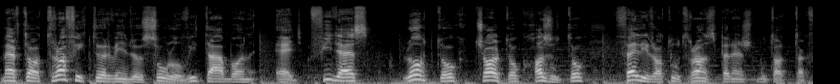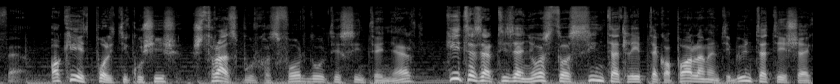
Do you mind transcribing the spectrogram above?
mert a trafik törvényről szóló vitában egy Fidesz loptok, csaltok, hazudtok feliratú transzperens mutattak fel. A két politikus is Strasbourghoz fordult és szintén nyert, 2018-tól szintet léptek a parlamenti büntetések,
